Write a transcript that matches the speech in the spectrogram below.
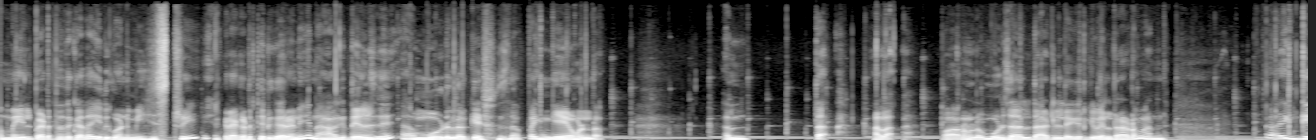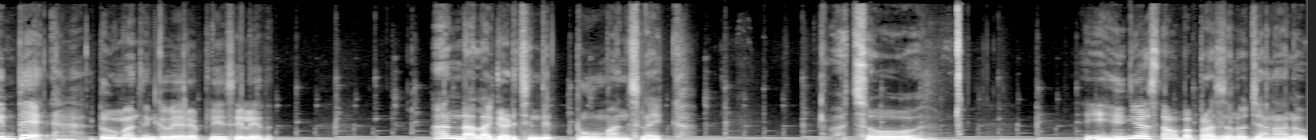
మెయిల్ పెడుతుంది కదా ఇదిగోండి మీ హిస్టరీ ఎక్కడెక్కడ తిరిగారని నాకు తెలిసి ఆ మూడు లొకేషన్స్ తప్ప ఇంకేం ఉండవు. అంత అలా వారంలో మూడు సార్లు దాటిల దగ్గరికి వెళ్ళి రావడం అండ్ గింతే. టూ మంత్స్ ఇంకా వేరే ప్లేసే లేదు. అండ్ అలా గడిచింది టూ మంత్స్ లైక్ సో ఏం చేస్తాం అబ్బా ప్రజలు జనాలు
